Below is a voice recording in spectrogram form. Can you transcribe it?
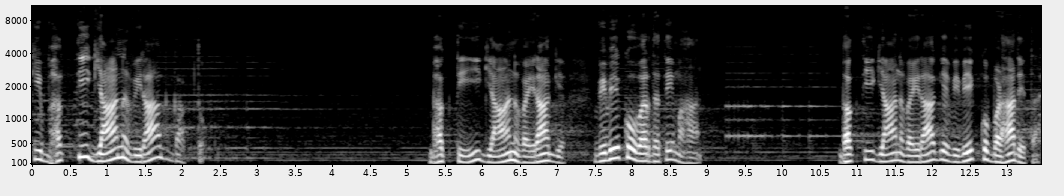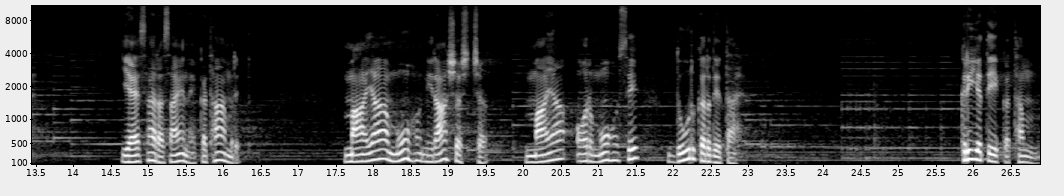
कि भक्ति ज्ञान विराग गाप्तो। भक्ति ज्ञान वैराग्य विवेको वर्धते महान। भक्ति ज्ञान वैराग्य विवेक को बढ़ा देता है। यह ऐसा रसायन है कथा अमृत माया मोह निराश्च माया और मोह से दूर कर देता है। क्रियते कथम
